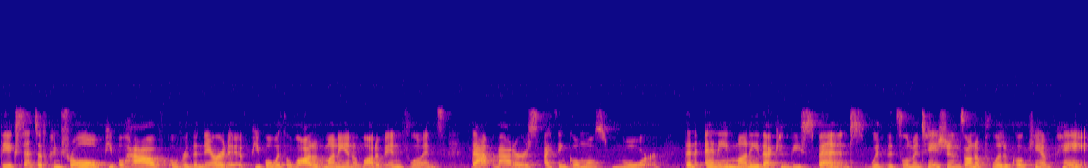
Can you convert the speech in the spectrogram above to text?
the extent of control people have over the narrative, people with a lot of money and a lot of influence, that matters, I think, almost more than any money that can be spent with its limitations on a political campaign.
